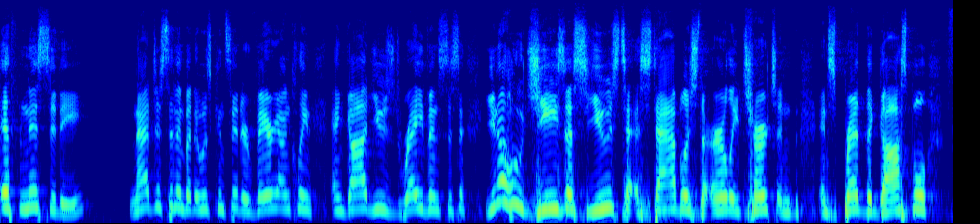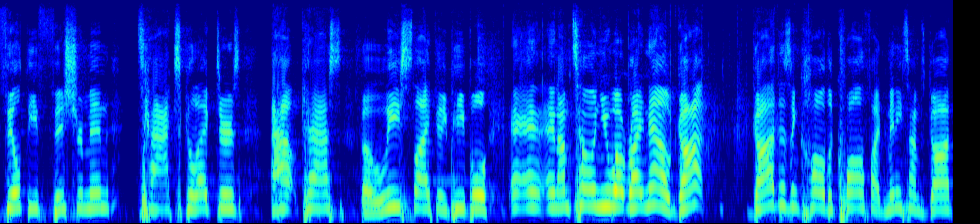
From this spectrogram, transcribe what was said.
ethnicity, not just to them, but it was considered very unclean. And God used ravens to send. You know who Jesus used to establish the early church and, and spread the gospel? Filthy fishermen, tax collectors, outcasts, the least likely people. And, and I'm telling you what, right now, God, God doesn't call the qualified. Many times God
